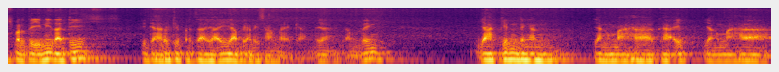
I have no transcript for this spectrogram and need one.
seperti ini tadi tidak harus dipercayai apa yang disampaikan ya. Yang penting yakin dengan yang maha gaib yang maha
